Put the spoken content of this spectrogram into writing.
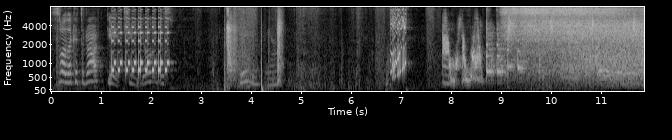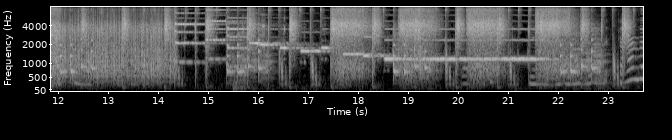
Sıradaki tura geçiyoruz. değil ya. Kazandım.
